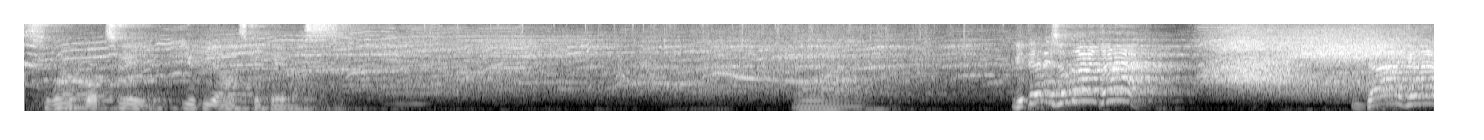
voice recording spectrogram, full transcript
すごいごつい指輪をつけています。ギタリスト誰かな誰かな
